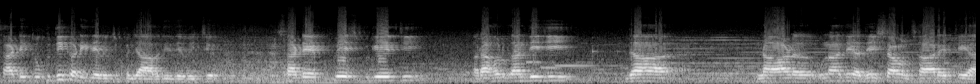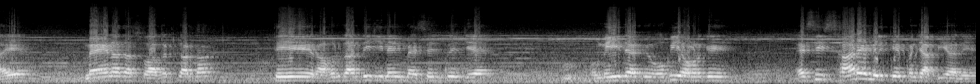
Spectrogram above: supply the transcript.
ਸਾਡੀ ਦੁੱਖ ਦੀ ਘੜੀ ਦੇ ਵਿੱਚ, ਪੰਜਾਬ ਦੀ ਦੇ ਵਿੱਚ ਸਾਡੇ ਭੇਸ਼ ਬਗੇਲ ਜੀ, ਰਾਹੁਲ ਗਾਂਧੀ ਜੀ ਦਾ ਨਾਲ ਉਹਨਾਂ ਦੇ ਆਦੇਸ਼ਾਂ ਅਨੁਸਾਰ ਇੱਥੇ ਆਏ ਹੈ। ਮੈਂ ਇਹਨਾਂ ਦਾ ਸਵਾਗਤ ਕਰਦਾ ਤੇ ਰਾਹੁਲ ਗਾਂਧੀ ਜੀ ਨੇ ਮੈਸੇਜ ਭੇਜਿਆ ਉਮੀਦ ਹੈ ਕਿ ਉਹ ਵੀ ਆਉਣਗੇ। ਅਸੀਂ ਸਾਰੇ ਮਿਲ ਕੇ ਪੰਜਾਬੀਆਂ ਨੇ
